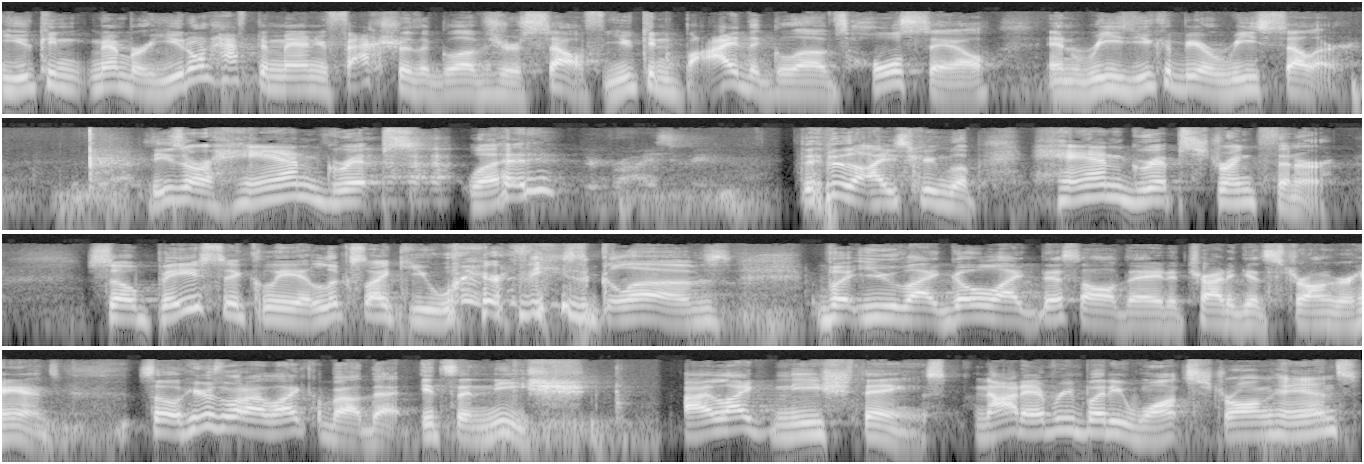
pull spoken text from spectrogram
You can remember, you don't have to manufacture the gloves yourself. You can buy the gloves wholesale and re, you could be a reseller. These are hand grips. what? They're for ice cream. This is an ice cream glove. Hand grip strengthener. So basically, it looks like you wear these gloves, but you like go like this all day to try to get stronger hands. So here's what I like about that. It's a niche. I like niche things. Not everybody wants strong hands,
